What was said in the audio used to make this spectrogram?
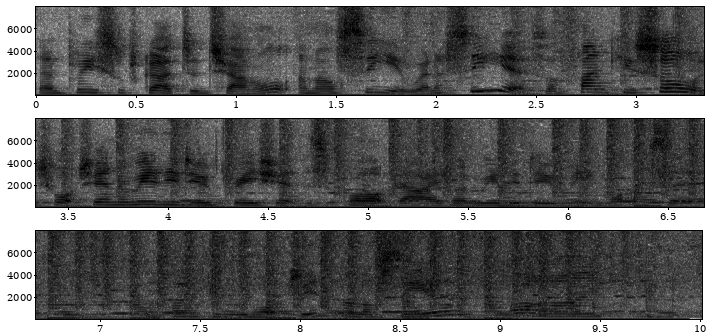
then please subscribe to the channel and I'll see you when I see you. So thank you so much for watching. I really do appreciate the support guys. I really do mean what I say. So thank you for watching and I'll see you. Bye.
